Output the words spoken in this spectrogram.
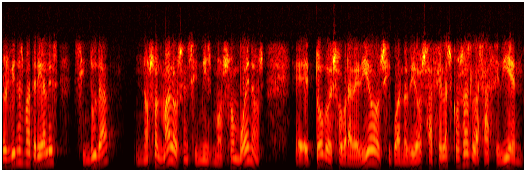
Los bienes materiales, sin duda, no son malos en sí mismos, son buenos. Eh, todo es obra de Dios y cuando Dios hace las cosas las hace bien.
